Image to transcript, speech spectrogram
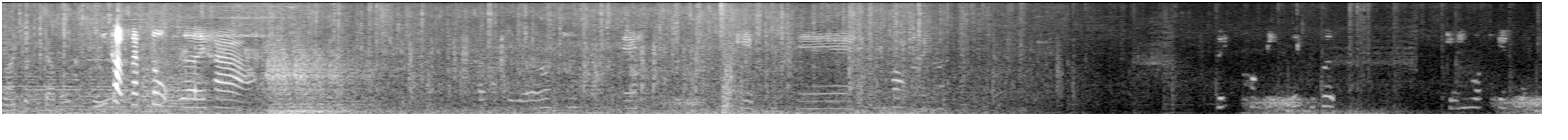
Seems like a double ถึง kill. กับกระตุกเลยค่ะเอ๊ะเก็บเอ๊ะห้องอะไรวะเฮ้ยห้องนี้เฮ้ยเพื่อนเก็บให้หมดเก็บให้หมด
